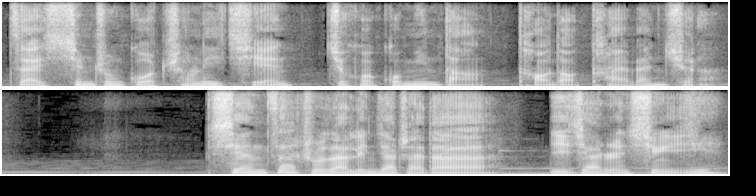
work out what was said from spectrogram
在新中国成立前就和国民党逃到台湾去了，现在住在林家宅的一家人姓叶，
